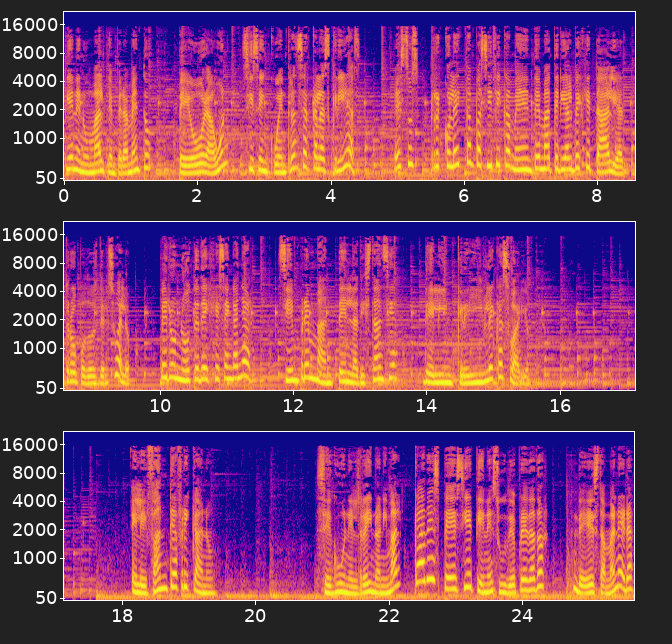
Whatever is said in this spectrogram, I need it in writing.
tienen un mal temperamento, peor aún si se encuentran cerca las crías. Estos recolectan pacíficamente material vegetal y artrópodos del suelo, pero no te dejes engañar. Siempre mantén la distancia del increíble casuario. Elefante africano. Según el reino animal, cada especie tiene su depredador de esta manera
